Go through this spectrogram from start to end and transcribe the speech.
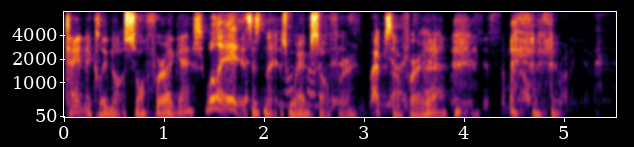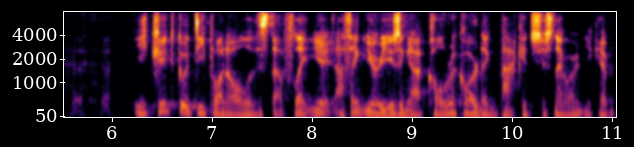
Technically not software, I guess. Well, it is, isn't it? It's web software. Web yeah, software, exactly. yeah. It's just someone else running it. you could go deep on all of the stuff. Like you, I think you're using a call recording package just now, aren't you, Kevin?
